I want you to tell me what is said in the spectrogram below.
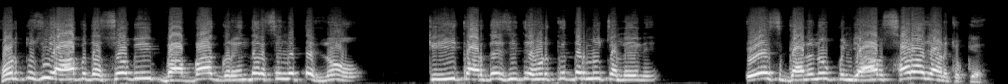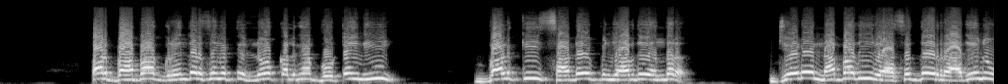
ਹੁਣ ਤੁਸੀਂ ਆਪ ਦੱਸੋ ਵੀ ਬਾਬਾ ਗੁਰਿੰਦਰ ਸਿੰਘ ਢਿੱਲੋਂ ਕੀ ਕਰਦੇ ਸੀ ਤੇ ਹੁਣ ਕਿੱਧਰ ਨੂੰ ਚੱਲੇ ਨੇ? ਇਸ ਗੱਲ ਨੂੰ ਪੰਜਾਬ ਸਾਰਾ ਜਾਣ ਚੁੱਕਿਆ। ਪਰ ਬਾਬਾ ਗੁਰਿੰਦਰ ਸਿੰਘ ਢਿੱਲੋਂ ਕੱਲੀਆਂ ਵੋਟਾਂ ਹੀ ਨਹੀਂ, ਬਲਕਿ ਸਾਡੇ ਪੰਜਾਬ ਦੇ ਅੰਦਰ ਜਿਹੜੇ ਨਾਭਾ ਦੀ ਰਿਆਸਤ ਦੇ ਰਾਜੇ ਨੂੰ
